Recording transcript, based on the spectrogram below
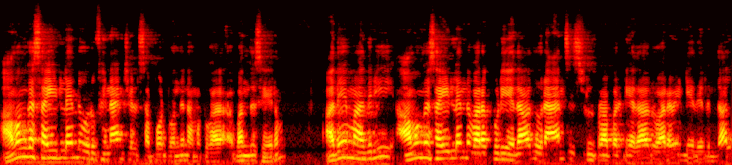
அவங்க சைட்லேருந்து ஒரு ஃபினான்ஷியல் சப்போர்ட் வந்து நமக்கு வ- வந்து சேரும். அதே மாதிரி அவங்க சைட்லேருந்து வரக்கூடிய ஏதாவது ஒரு ஆன்சிஸ்ட்ரல் ப்ராப்பர்ட்டி ஏதாவது வர வேண்டியது இருந்தால்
